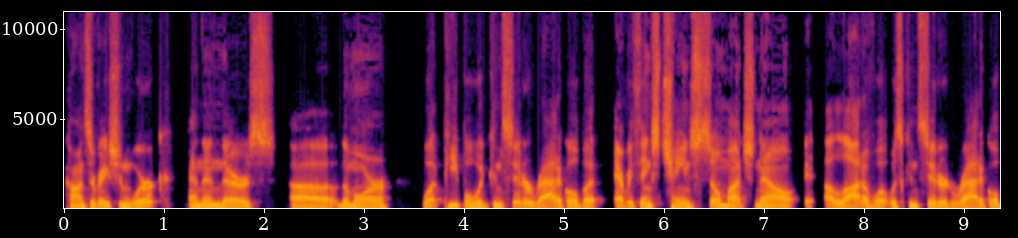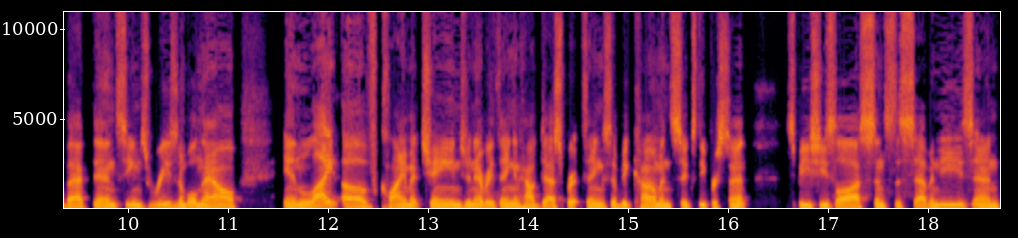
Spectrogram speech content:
conservation work, and then there's uh, the more what people would consider radical, but everything's changed so much now. A lot of what was considered radical back then seems reasonable now in light of climate change and everything and how desperate things have become and 60% species loss since the 70s and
